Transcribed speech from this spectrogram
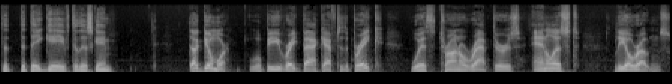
that, that they gave to this game. Doug Gilmour, We'll be right back after the break with Toronto Raptors analyst Leo Rautins.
